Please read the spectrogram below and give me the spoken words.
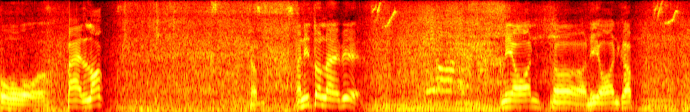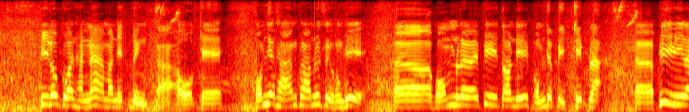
โอ้โหแปดล็อก ครับ อันนี้ต้นอะไรพี่นี่ออนค่ะนีออนอ๋อนีออนครับ พี่รบกวนหันหน้ามานิดหนึ่งอ่าโอเค ผมจะถามความรู้สึกของพี่ เอ่อผมเลยพี่ตอนนี้ผมจะปิดคลิปละ เอ่อพี่มีอะไร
